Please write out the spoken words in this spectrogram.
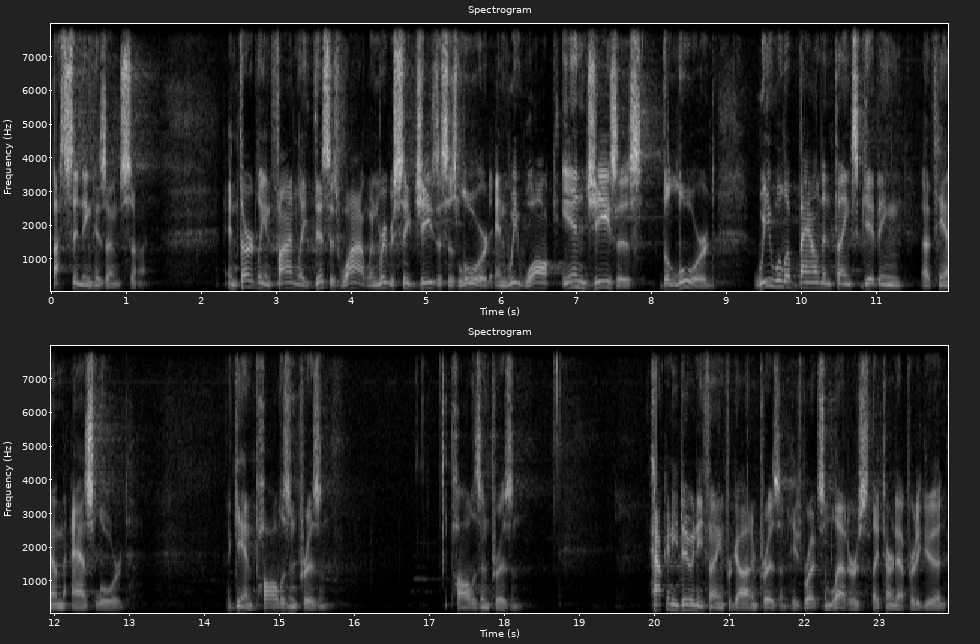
by sending his own son. And thirdly and finally, this is why when we receive Jesus as Lord and we walk in Jesus, the Lord, we will abound in thanksgiving of him as Lord. Again, Paul is in prison. Paul is in prison. How can he do anything for God in prison? He's wrote some letters. They turned out pretty good.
